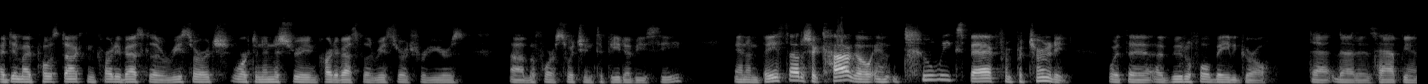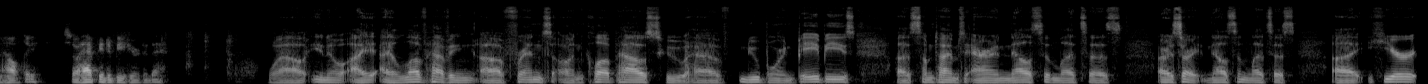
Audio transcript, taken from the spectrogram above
I did my postdoc in cardiovascular research, worked in industry in cardiovascular research for years uh, before switching to PwC. And I'm based out of Chicago and two weeks back from paternity with a, a beautiful baby girl that, that is happy and healthy. So happy to be here today. Wow. You know, I, I love having uh, friends on Clubhouse who have newborn babies. Uh, sometimes Aaron Nelson lets us, or sorry, Nelson lets us uh, hear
